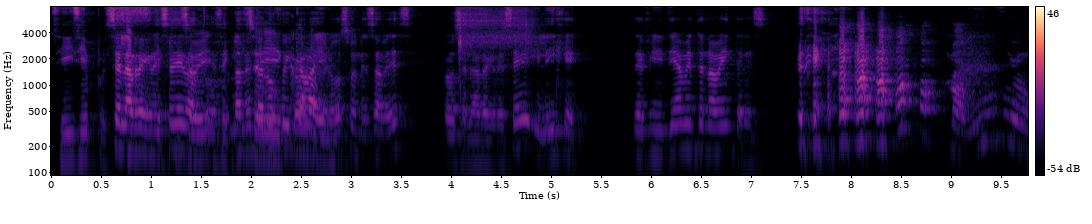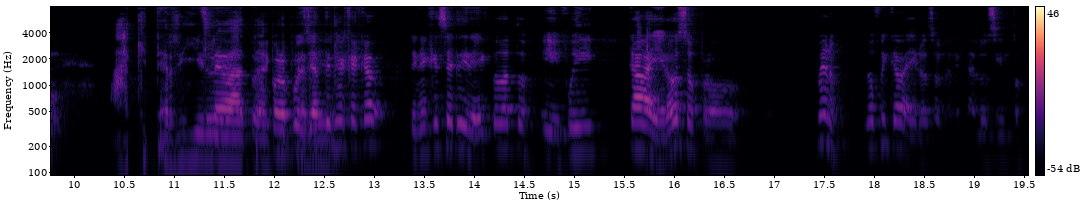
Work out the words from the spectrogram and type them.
Sí, sí, pues. se la regresé, ir- vato. se La neta no fui con- caballeroso en esa vez, pero se la regresé y le dije, definitivamente no había interés. Ah, qué Sí, terrible, vato, vato. Pero pues ya tenía que, tenía que ser directo, vato. Y fui caballeroso, pero... Bueno, no fui caballeroso, la neta, lo siento.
